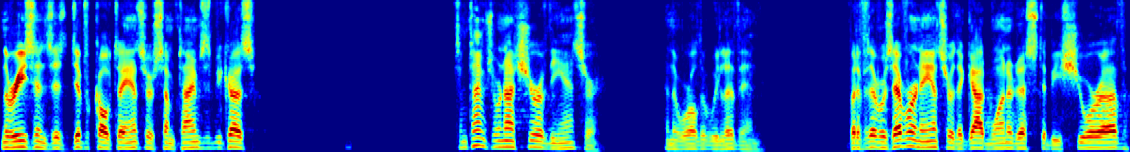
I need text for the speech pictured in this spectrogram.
The reasons it's difficult to answer sometimes is because sometimes we're not sure of the answer in the world that we live in. But if there was ever an answer that God wanted us to be sure of,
